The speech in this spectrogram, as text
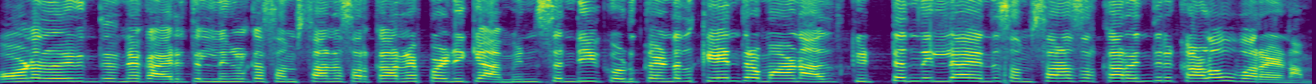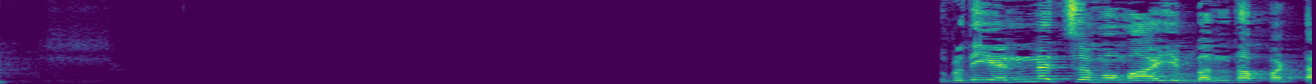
ഓണറേറിയത്തിന്റെ കാര്യത്തിൽ നിങ്ങൾക്ക് സംസ്ഥാന സർക്കാരിനെ പഠിക്കാം. ഇൻസെന്റീവ് കൊടുക്കേണ്ടത് കേന്ദ്രമാണ്. അത് കിട്ടുന്നില്ല എന്ന് സംസ്ഥാന സർക്കാർ എന്തിന് കളവ് പറയണം? സ്മൃതി എൻ എച്ച് എമ്മുമായി ബന്ധപ്പെട്ട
